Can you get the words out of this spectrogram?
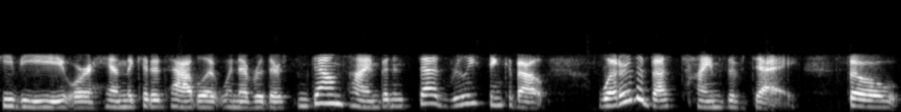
TV or hand the kid a tablet whenever there's some downtime, but instead really think about what are the best times of day. So,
